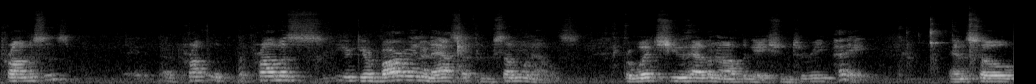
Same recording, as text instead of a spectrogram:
promises. A, pro- a promise, you're, you're borrowing an asset from someone else for which you have an obligation to repay. And so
